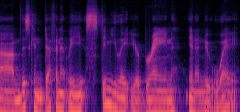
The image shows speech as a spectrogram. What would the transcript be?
um, this can definitely stimulate your brain in a new way.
